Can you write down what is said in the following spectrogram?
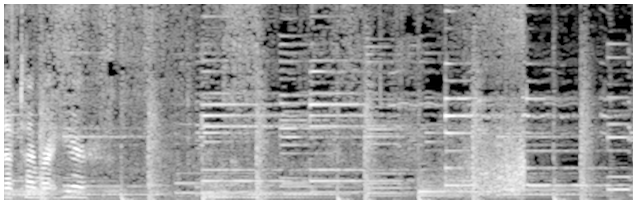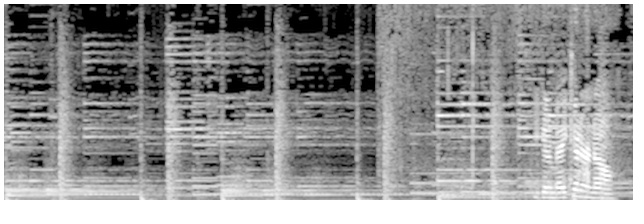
Enough time right here. You gonna make it or no?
